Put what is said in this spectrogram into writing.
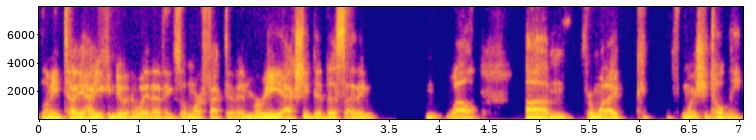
let me tell you how you can do it in a way that I think is a little more effective. And Marie actually did this, I think, well, um, from what I from what she told me.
